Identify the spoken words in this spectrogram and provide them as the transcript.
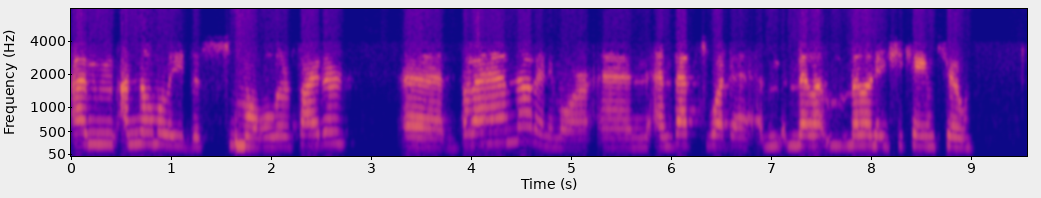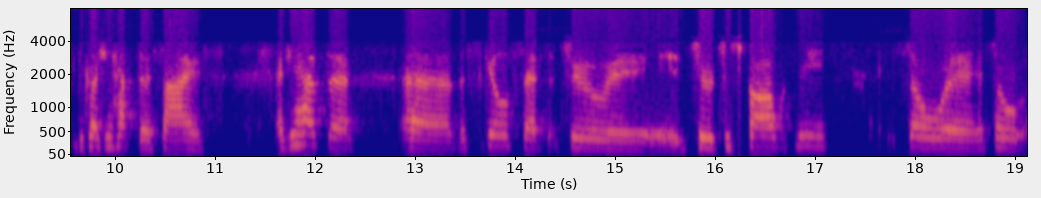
I'm I'm normally the smaller fighter, uh, but I am not anymore, and and that's what uh, Mel- Mellony she came to because you have the size and she has the uh, the skill set to uh, to to spar with me. So uh, so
